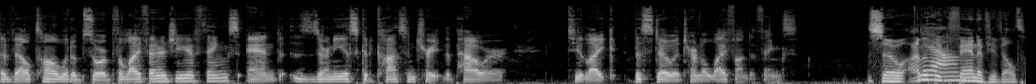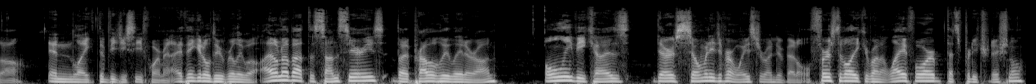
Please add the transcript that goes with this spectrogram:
Yveltal would absorb the life energy of things, and Xerneas could concentrate the power to, like, bestow eternal life onto things. So I'm a big fan of Yveltal in like the VGC format. I think it'll do really well. I don't know about the Sun series, but probably later on. Only because there are so many different ways to run Yveltal. First of all, you can run it Life Orb. That's pretty traditional.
